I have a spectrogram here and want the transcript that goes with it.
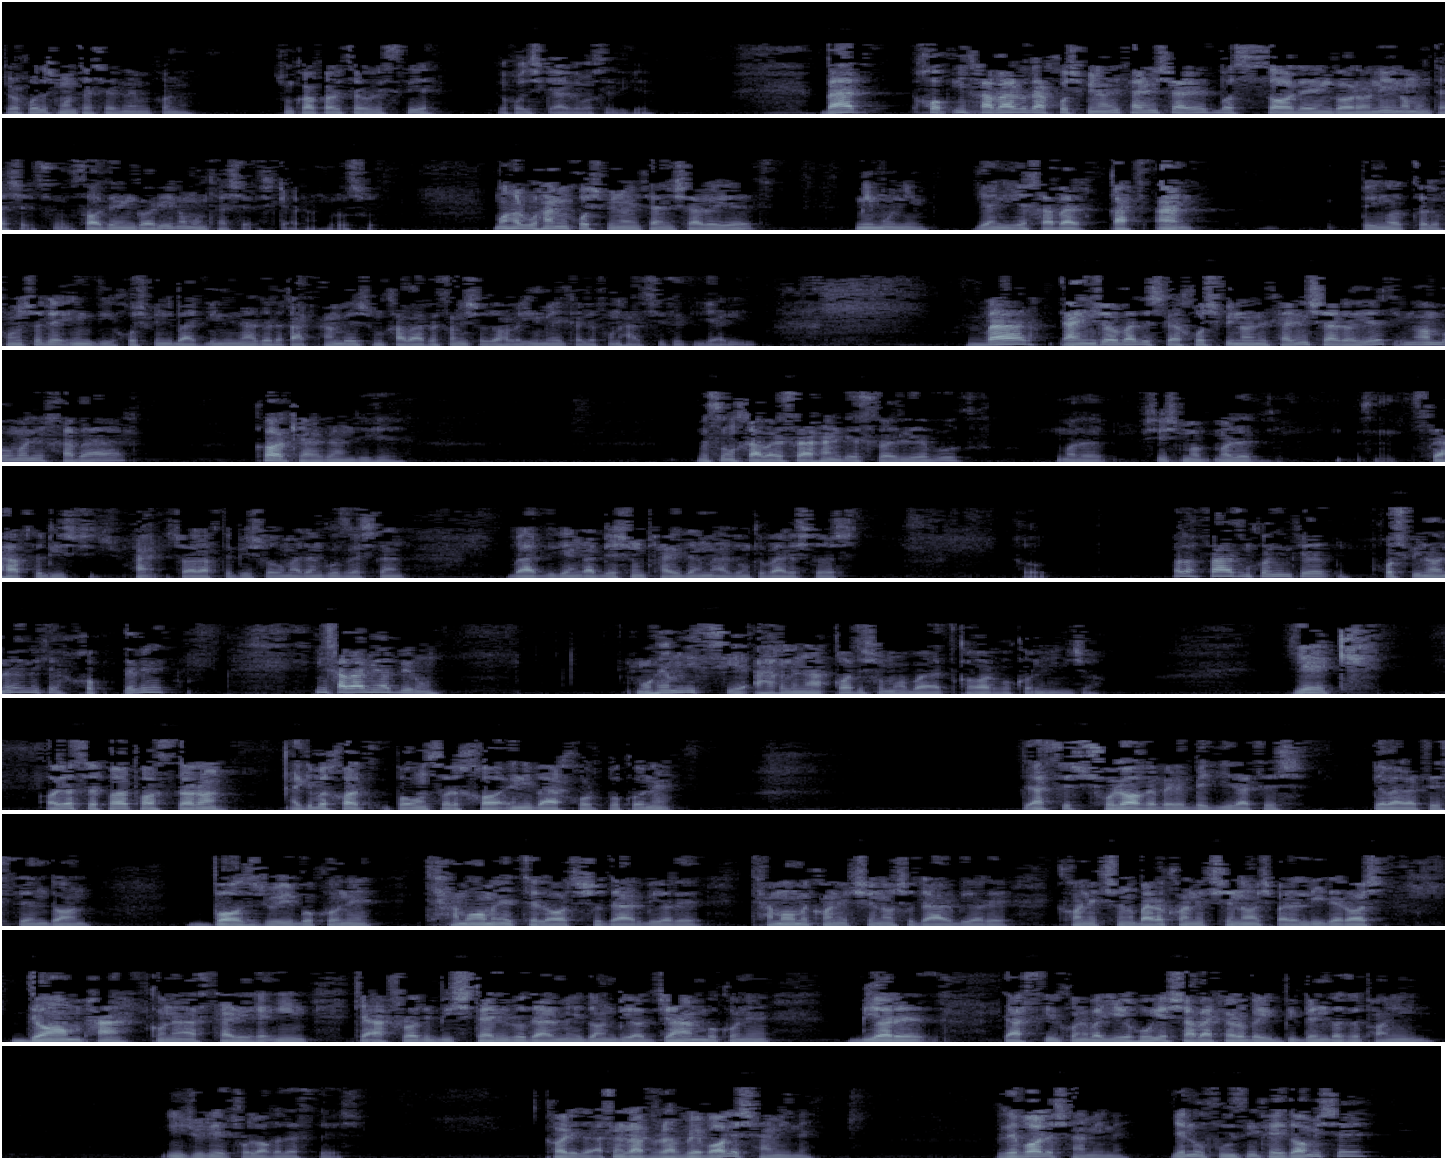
چرا خودش منتشر نمی‌کنه؟ چون کار کار تروریستیه. به خودش کرده باشه دیگه. بعد خب این خبر رو در خوشبینانه ترین شرایط با ساده انگارانه اینا منتشر ساده انگاری اینا منتشرش کردن. درست شد. ما هر رو همین خوشبینانه ترین شرایط میمونیم. یعنی یه خبر قطعا به اینا تلفن شده این دی خوشبینی بدبینی نداره قطعا بهشون خبر رسانی شده حالا ایمیل تلفن هر چیز دیگری. و اینجا بعدش در خوشبینانه ترین شرایط اینا هم به عنوان خبر کار کردن دیگه. مثل اون خبر سرهنگ اسرائیلیه بود. مال شیش مال سه هفته پیش چهار هفته پیش رو اومدن گذاشتن. بعد دیگه انقدر بهشون پریدن مردم که برش داشت. خب. حالا فرض می‌کنیم که خوشبینانه اینه که خب ببینید این خبر میاد بیرون. مهم نیست چیه عقل نقاد شما باید کار بکنه اینجا. یک آیا سپاه پاسداران اگه بخواد با عنصر خائنی برخورد بکنه دستش چلاقه بره بگیرتش ببرتش زندان بازجویی بکنه تمام اطلاعاتش رو در بیاره تمام کانکشناش رو در بیاره. connection برای connection اش برای لیدراش دام پهن کنه از طریق این که افراد بیشتری رو در میدان بیاد جمع بکنه بیاره دستگیر کنه و یهوی شبکه رو بندازه پایین. اینجوری چلاق دستش. کاری داره. اصلا روالش همینه. روالش همینه. یه نفوذی پیدا میشه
